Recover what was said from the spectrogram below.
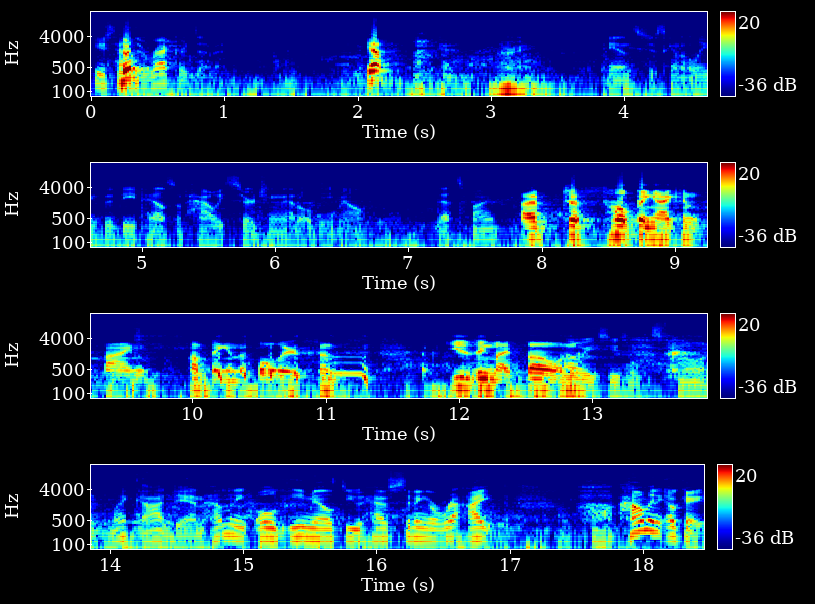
You just have Nope. the records of it. Yep. Okay. All right. Dan's just gonna leave the details of how he's searching that old email. That's fine. I'm just hoping I can find something in the folder since I'm using my phone. Oh, he's using his phone. My God, Dan, how many old emails do you have sitting around? I. How many? Okay,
